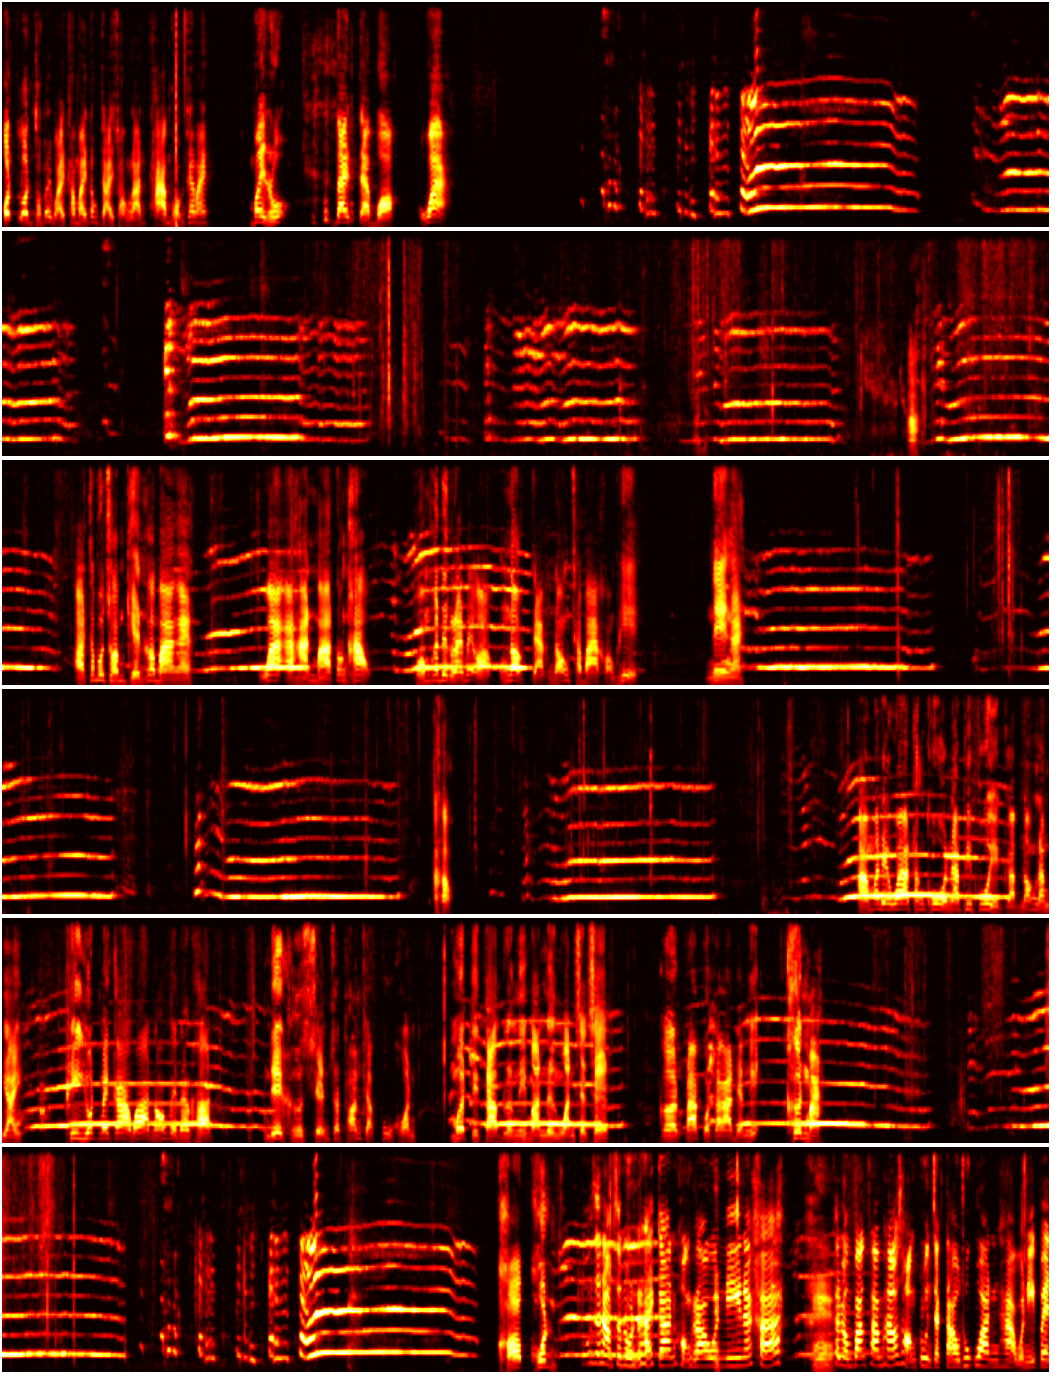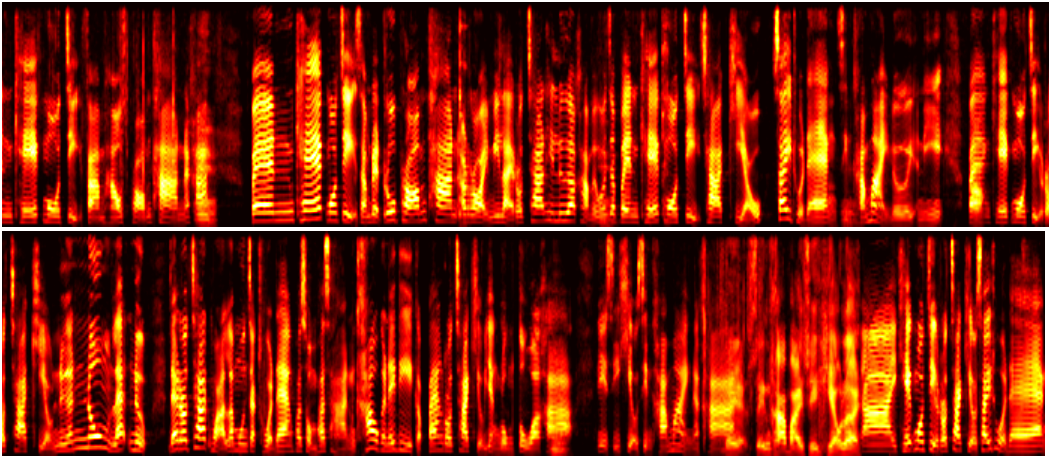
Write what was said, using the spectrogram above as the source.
กดลนทนไม่ไหวทำไมต้องจ่ายสองล้าน ถามผมใช่ไหม ไม่รู้ ได้แต่บอกว่า อะท่านผู้ชมเขียนเข้ามาไง ว่าอาหารหมาต้องเข้า ผมก็นึกอะไรไม่ออกนอกจากน้องชบาของพี่ นี่ไง อ้าว ไม่ได้ว่าทั้งโคู่นะพี่ปุ้ยกับน้องลำไย พี่ยุทธไม่กล้าว่าน้องเป็นอาขาด นี่คือเสียงสะท้อนจากผู้คน เมื่อติดตามเรื่องนี้มาหนึ่งวันเสร็จๆเกิดปรากฏการณ์อย่างนี้ขึ้นมา ขอบคุณ ผู้สนับสนุนรายการของเราวันนี้นะคะ ขนมปังฟาร์มเฮาส์หอมกลุ่นจากเตาทุกวันค่ะ วันนี้เป็นเค้กโมจิฟาร์มเฮาส์พร้อมทานนะคะอืมเป็นเค้กโมจิสำเร็จรูปพร้อมทานอร่อยมีหลายรสชาติให้เลือกค่ะ ไม่ว่าจะเป็นเค้กโมจิชาเขียว ไส้ถั่วแดงสินค้าใหม่เลย อันนี้แป้งเค้กโมจิรสชาเขียวเนื้อนุ่มและหนึบ ได้รสชาติหวานละมุนจากถั่วแดงผสมผสานเข้ากันได้ดีกับแป้งรสชาเขียวอย่างลงตัวค่ะ นี่สีเขียวสินค้าใหม่นะคะนี่สินค้าใหม่สีเขียวเลย ใช่ เค้กโมจิรสชาเขียวไส้ถั่วแดง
